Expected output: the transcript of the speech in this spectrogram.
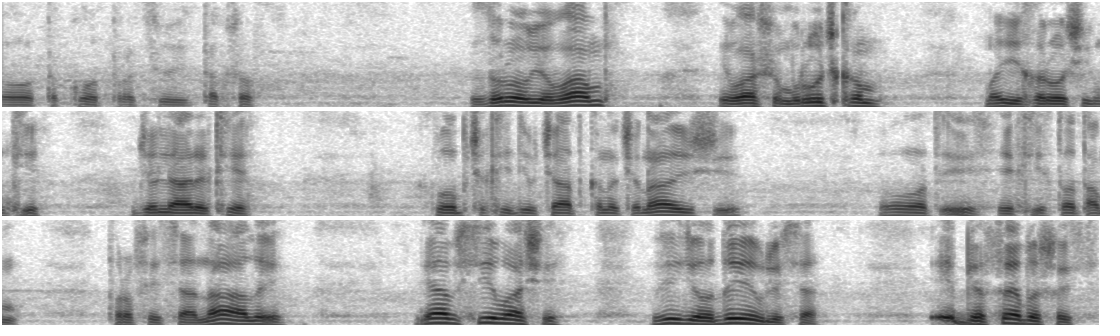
От так от працюють. Так що здоров'я вам і вашим ручкам, мої хорошенькі бджолярики, хлопчики, дівчатка, починаючі. От, і які хто там професіонали. Я всі ваші відео дивлюся і для себе щось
